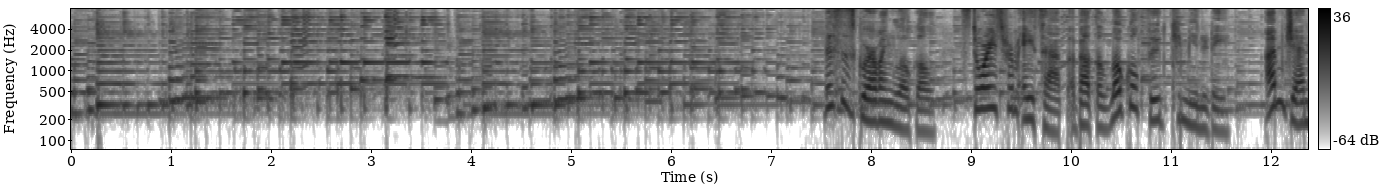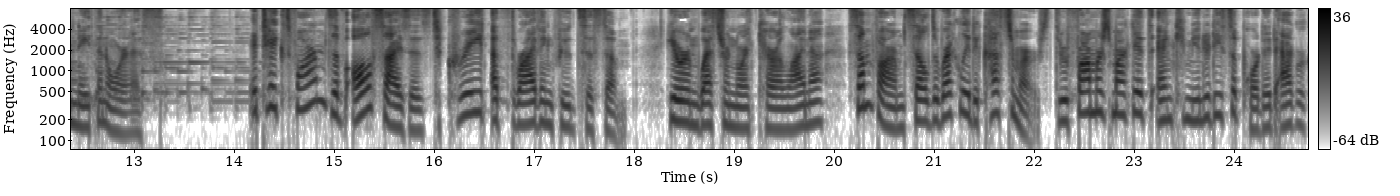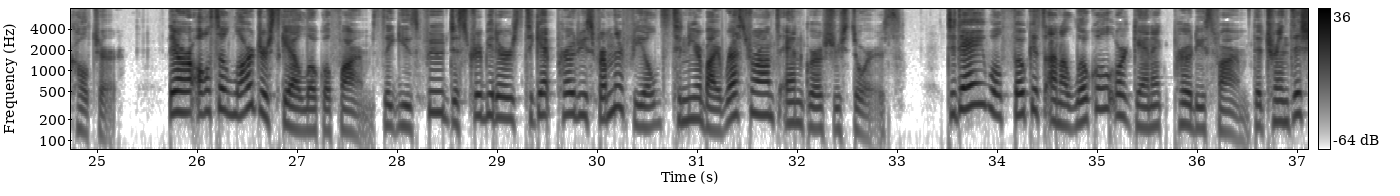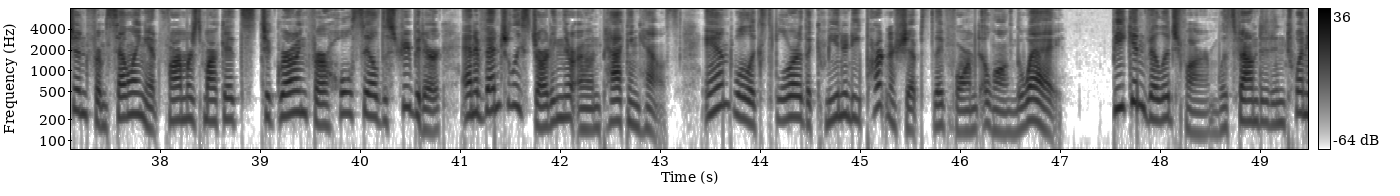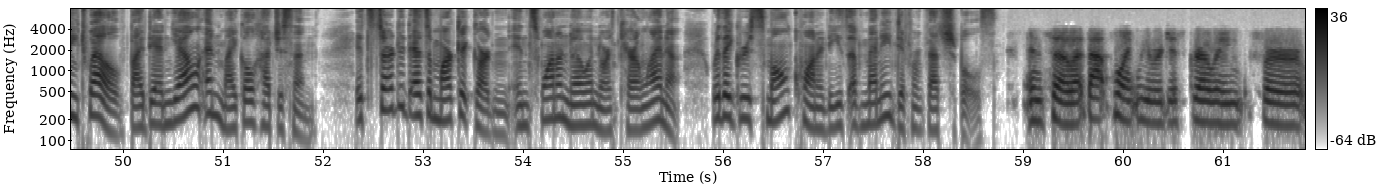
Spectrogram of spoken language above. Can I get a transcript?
This is Growing Local stories from ASAP about the local food community. I'm Jen Nathan Orris. It takes farms of all sizes to create a thriving food system. Here in western North Carolina, some farms sell directly to customers through farmers markets and community supported agriculture. There are also larger scale local farms that use food distributors to get produce from their fields to nearby restaurants and grocery stores. Today, we'll focus on a local organic produce farm that transitioned from selling at farmers markets to growing for a wholesale distributor and eventually starting their own packing house. And we'll explore the community partnerships they formed along the way. Beacon Village Farm was founded in 2012 by Danielle and Michael Hutchison. It started as a market garden in Swannanoa, North Carolina, where they grew small quantities of many different vegetables. And so at that point, we were just growing for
